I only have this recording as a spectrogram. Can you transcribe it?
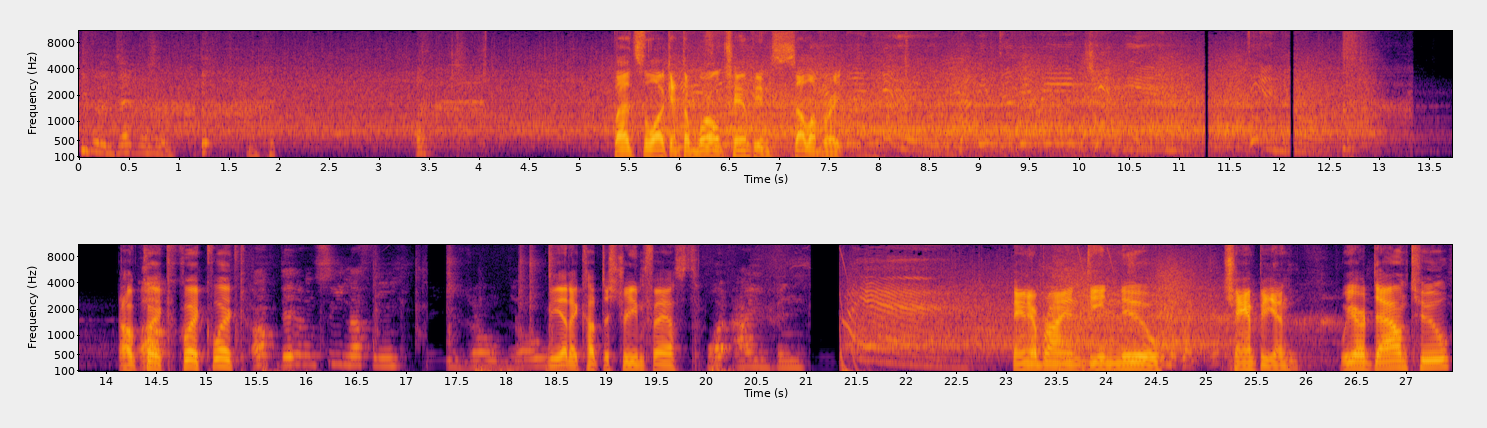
keeping it dead versus. Let's look at the world champions celebrate. Champion, Daniel. Oh, quick, quick, quick. Oh, they don't see nothing. They don't know We had to cut the stream fast. what I've been. Daniel Bryan, the new champion. We are down to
